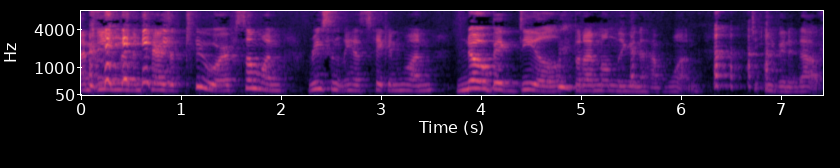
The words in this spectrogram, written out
i'm eating them in pairs of two or if someone recently has taken one no big deal but i'm only going to have one to even it out.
